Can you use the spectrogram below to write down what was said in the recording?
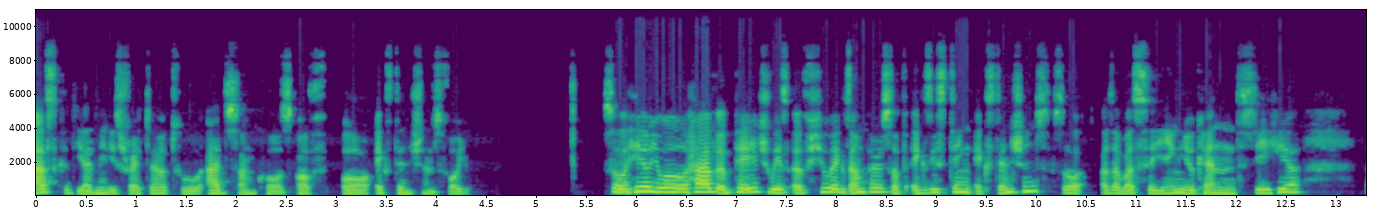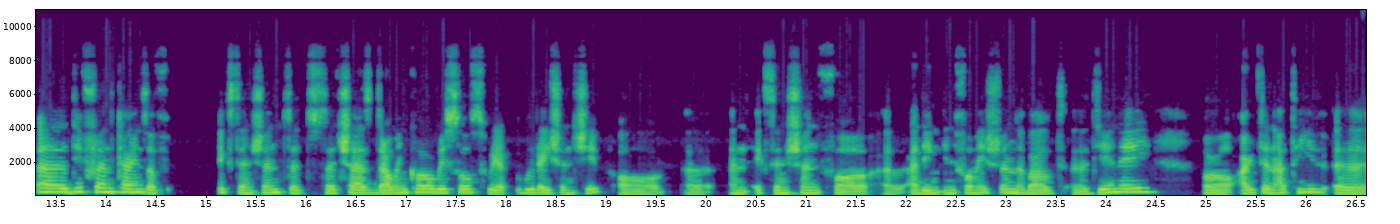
ask the administrator to add some cores of or extensions for you. So here you will have a page with a few examples of existing extensions. So as I was saying, you can see here uh, different kinds of extensions such, such as Darwin Core resource re relationship or uh, an extension for uh, adding information about uh, DNA or alternative uh,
